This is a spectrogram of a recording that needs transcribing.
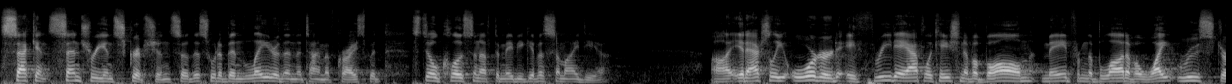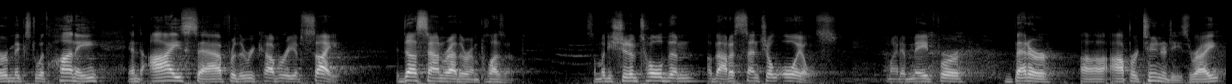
second century inscription, so this would have been later than the time of Christ, but still close enough to maybe give us some idea. Uh, it actually ordered a three day application of a balm made from the blood of a white rooster mixed with honey and eye salve for the recovery of sight. It does sound rather unpleasant. Somebody should have told them about essential oils. Might have made for better uh, opportunities, right?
